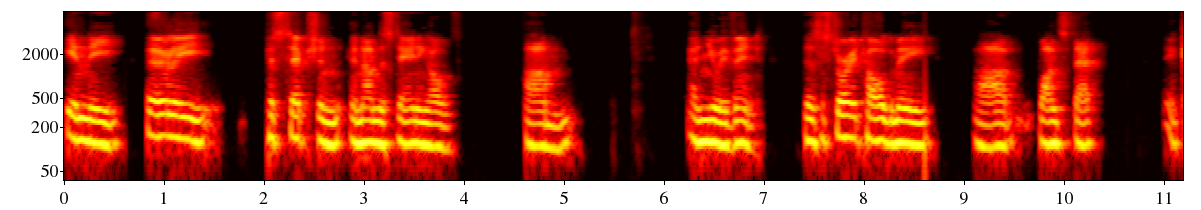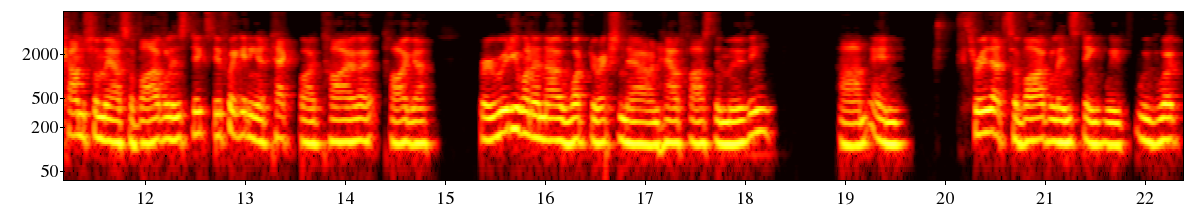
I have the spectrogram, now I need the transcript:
in the early perception and understanding of um, a new event. There's a story told to me uh, once that it comes from our survival instincts. If we're getting attacked by a tiger, tiger, we really want to know what direction they are and how fast they're moving. Um, and through that survival instinct, we've we've worked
